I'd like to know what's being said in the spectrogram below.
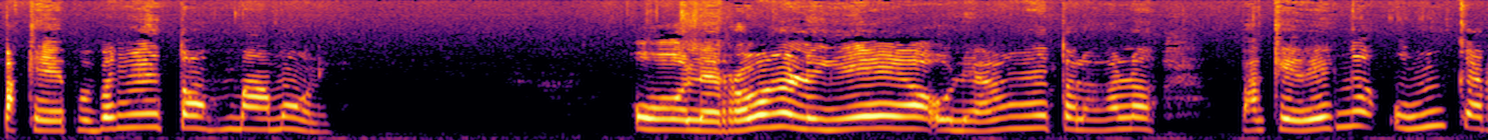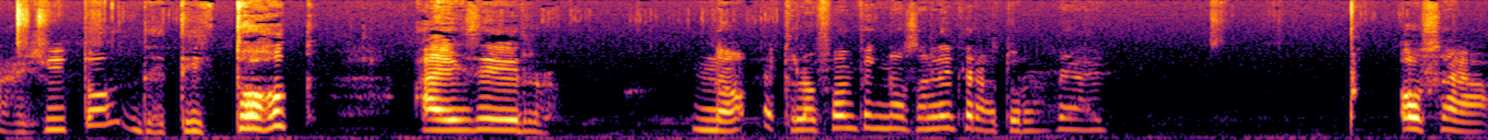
Para que después vengan estos mamones o le roban la idea o le hagan esto, le hagan lo para que venga un carajito de TikTok a decir, no, es que los fanfics no son literatura real. O sea,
